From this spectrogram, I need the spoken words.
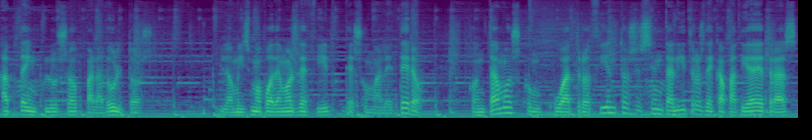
apta incluso para adultos. Lo mismo podemos decir de su maletero. Contamos con 460 litros de capacidad detrás,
